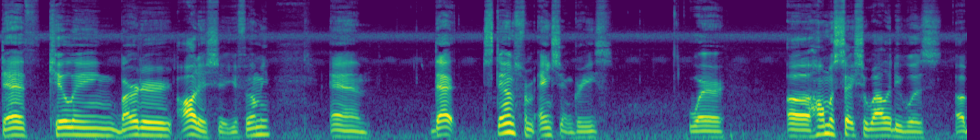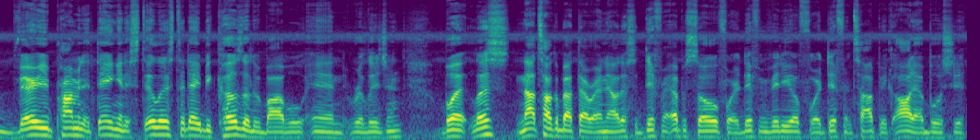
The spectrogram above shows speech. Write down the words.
death, killing, murder, all this shit, you feel me? And that stems from ancient Greece, where uh, homosexuality was a very prominent thing, and it still is today because of the Bible and religion. But let's not talk about that right now. That's a different episode for a different video for a different topic, all that bullshit.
